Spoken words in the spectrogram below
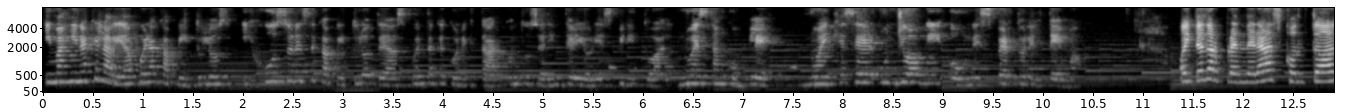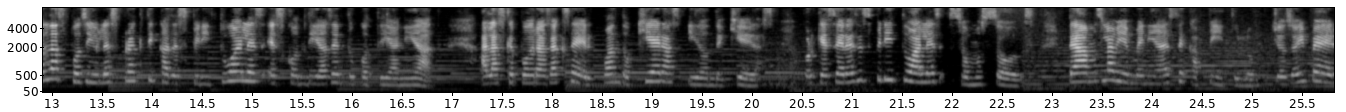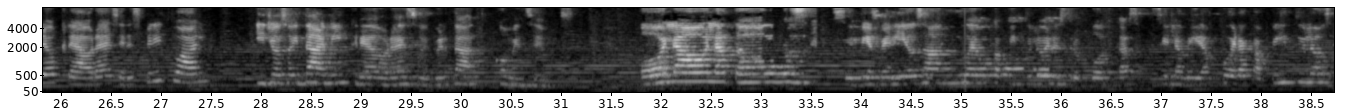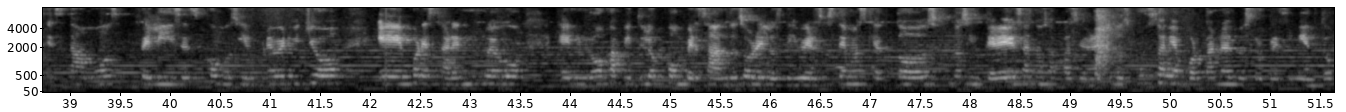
Imagina que la vida fuera capítulos y justo en este capítulo te das cuenta que conectar con tu ser interior y espiritual no es tan complejo. No hay que ser un yogi o un experto en el tema. Hoy te sorprenderás con todas las posibles prácticas espirituales escondidas en tu cotidianidad, a las que podrás acceder cuando quieras y donde quieras, porque seres espirituales somos todos. Te damos la bienvenida a este capítulo. Yo soy Vero, creadora de Ser Espiritual. Y yo soy Dani, creadora de Soy Verdad. Comencemos. Hola, hola a todos. bienvenidos a un nuevo capítulo de nuestro podcast. Si la vida fuera capítulos, estamos felices, como siempre, Vero y yo, eh, por estar en un, nuevo, en un nuevo capítulo conversando sobre los diversos temas que a todos nos interesan, nos apasionan, nos gustan y aportan a nuestro crecimiento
